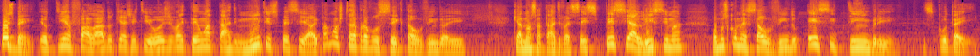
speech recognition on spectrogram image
Pois bem, eu tinha falado que a gente hoje vai ter uma tarde muito especial. E para mostrar para você que está ouvindo aí que a nossa tarde vai ser especialíssima, vamos começar ouvindo esse timbre. Escuta aí.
